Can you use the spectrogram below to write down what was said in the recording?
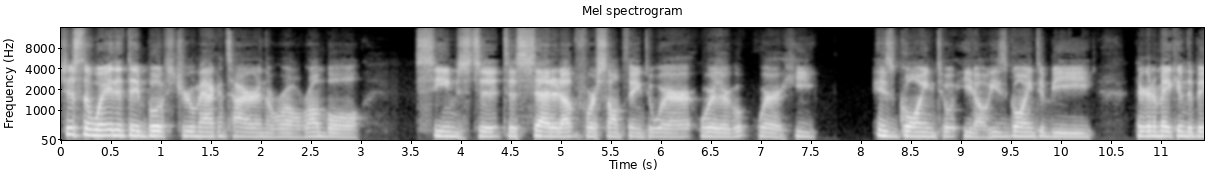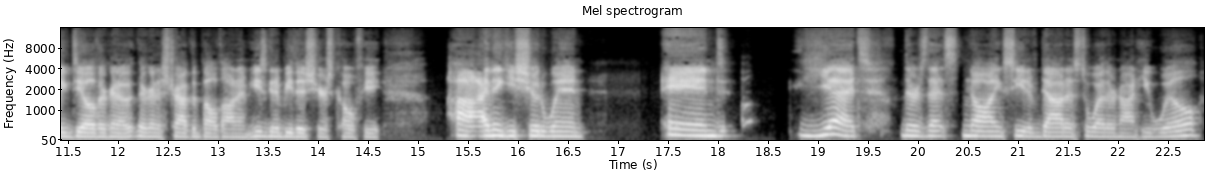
just the way that they booked Drew McIntyre in the Royal Rumble seems to to set it up for something to where where they're where he is going to you know he's going to be they're going to make him the big deal. They're going to they're going to strap the belt on him. He's going to be this year's Kofi. Uh, I think he should win. And yet there's that gnawing seed of doubt as to whether or not he will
